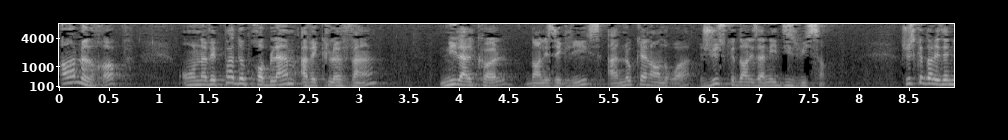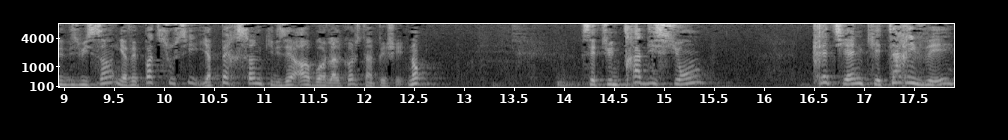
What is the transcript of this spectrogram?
En Europe, on n'avait pas de problème avec le vin ni l'alcool dans les églises à aucun endroit jusque dans les années 1800. Jusque dans les années 1800, il n'y avait pas de souci. Il n'y a personne qui disait ah boire de l'alcool c'est un péché. Non, c'est une tradition chrétienne qui est arrivée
